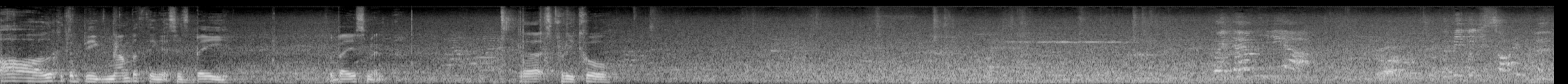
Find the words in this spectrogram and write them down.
Oh, look at the big number thing, it says B, the basement. Yeah, that's pretty cool. We're down here. The big excitement.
